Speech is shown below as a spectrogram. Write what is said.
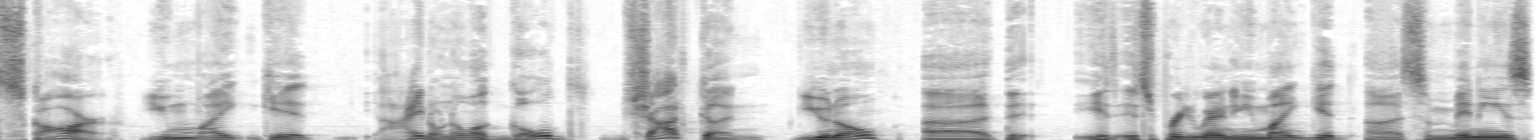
scar. You might get, I don't know, a gold shotgun. You know, that it's pretty random. You might get uh, some minis.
